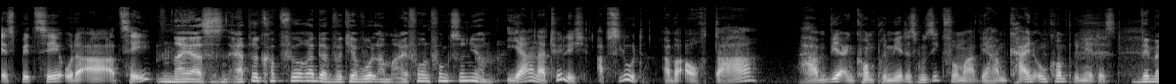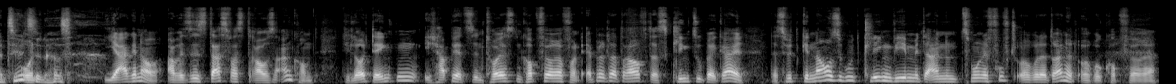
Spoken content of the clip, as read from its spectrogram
SBC oder AAC. Naja, es ist ein Apple-Kopfhörer, der wird ja wohl am iPhone funktionieren. Ja, natürlich, absolut. Aber auch da haben wir ein komprimiertes Musikformat. Wir haben kein unkomprimiertes. Wem erzählst Und, du das? Ja, genau. Aber es ist das, was draußen ankommt. Die Leute denken, ich habe jetzt den teuersten Kopfhörer von Apple da drauf, das klingt super geil. Das wird genauso gut klingen wie mit einem 250 Euro oder 300 Euro Kopfhörer.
